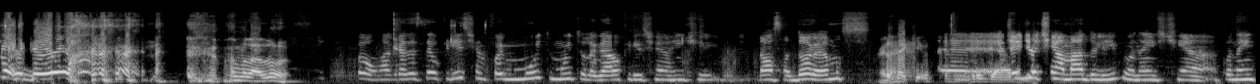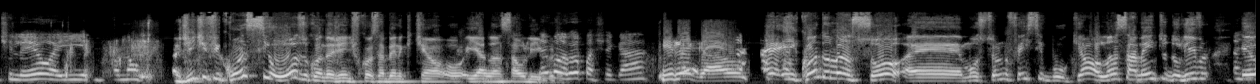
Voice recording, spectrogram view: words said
perdeu. Vamos lá, Lu. Bom, agradecer o Christian, foi muito, muito legal. Christian, a gente, nossa, adoramos. Que- É, a gente já tinha amado o livro, né? A gente tinha, quando a gente leu, aí não A gente ficou ansioso quando a gente ficou sabendo que tinha, ia lançar o livro. demorou para chegar. Que legal. É, e quando lançou, é, mostrou no Facebook, ó, o lançamento do livro, eu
